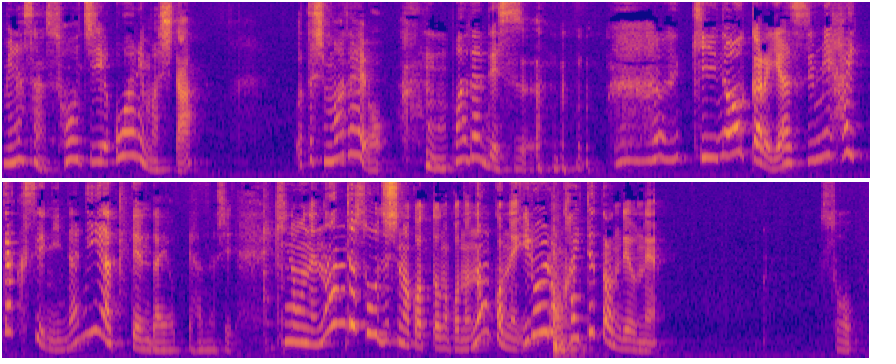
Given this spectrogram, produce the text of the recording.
皆さん掃除終わりました？私まだよ。まだです。昨日から休み入ったくせに何やってんだよって話。昨日ね、なんで掃除しなかったのかななんかね、いろいろ書いてたんだよね。そう。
